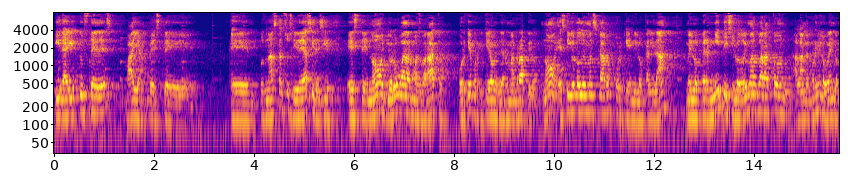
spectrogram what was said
y de ahí que ustedes, vaya, este, eh, pues nazcan sus ideas y decir, este, no, yo lo voy a dar más barato. ¿Por qué? Porque quiero vender más rápido. No, es que yo lo doy más caro porque mi localidad me lo permite y si lo doy más barato, a lo mejor ni lo vendo.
